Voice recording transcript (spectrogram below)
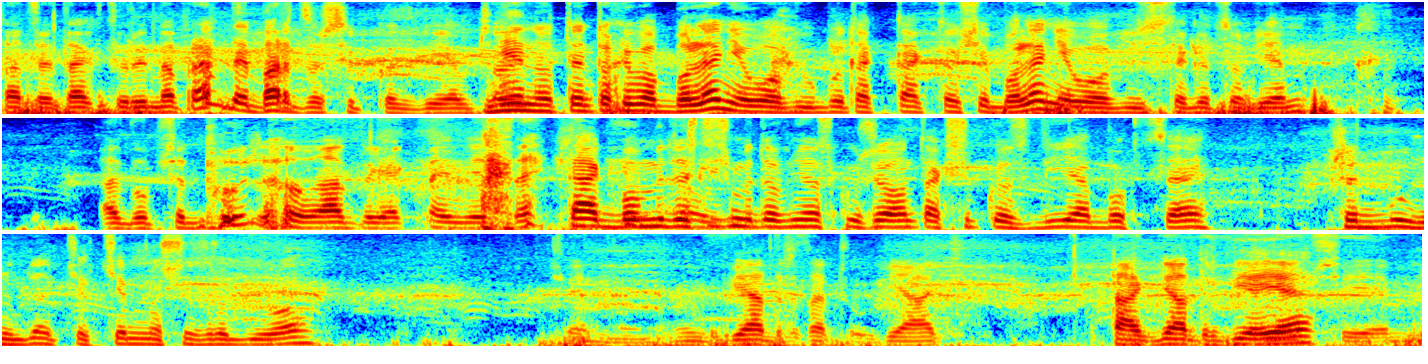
faceta, który naprawdę bardzo szybko zwijał. Człowiek- Nie no, ten to chyba bolenie łowił, bo tak, tak to się bolenie łowi z tego co wiem. Albo przed burzą, albo jak najwięcej. Tak, bo my doszliśmy do wniosku, że on tak szybko zwija, bo chce przed burzą. Zobaczcie, jak ciemno się zrobiło. Ciemno. no. Wiatr zaczął wiać. Tak, wiatr wieje. Przyjemnie.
